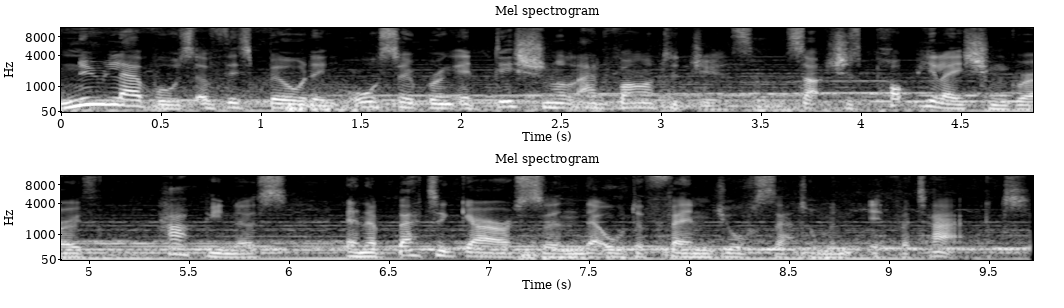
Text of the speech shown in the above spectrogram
New levels of this building also bring additional advantages such as population growth, happiness, and a better garrison that will defend your settlement if attacked.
